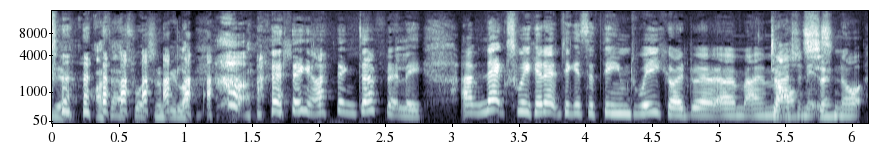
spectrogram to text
Yeah, I think that's what it's going to be like. I think I think definitely. Um, next week, I don't think it's a themed week. I, um, I imagine it's not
